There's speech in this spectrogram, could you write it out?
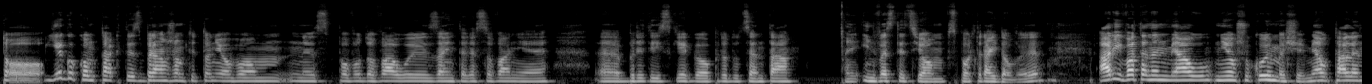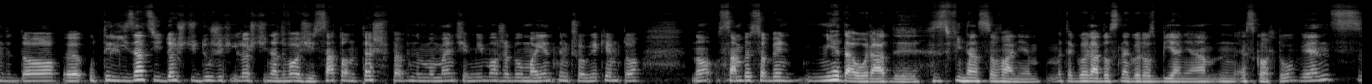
To jego kontakty z branżą tytoniową mm, spowodowały zainteresowanie e, brytyjskiego producenta e, inwestycją w sport rajdowy. Ari Vatanen miał, nie oszukujmy się, miał talent do e, utylizacji dość dużych ilości nadwozi. Saturn też w pewnym momencie, mimo że był majętnym człowiekiem, to no, sam by sobie nie dał rady z finansowaniem tego radosnego rozbijania mm, eskortów, więc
